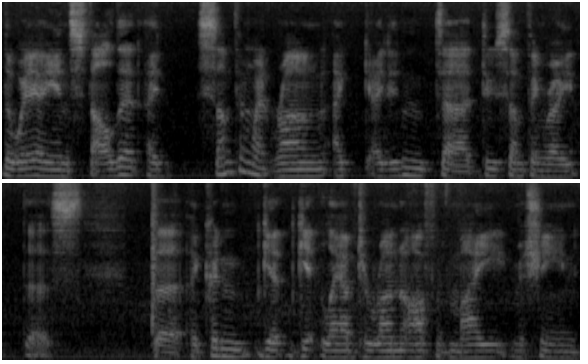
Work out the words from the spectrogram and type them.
the way I installed it I something went wrong I I didn't uh, do something right this the I couldn't get GitLab to run off of my machine.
